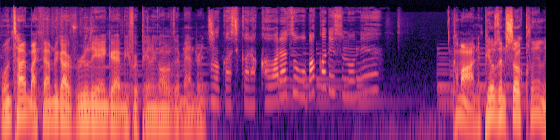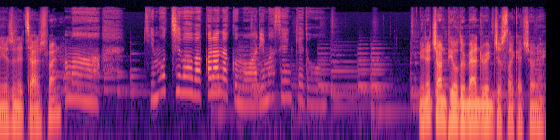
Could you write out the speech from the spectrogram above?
One time, my family got really angry at me for peeling all of their mandarins. Come on, it peels them so cleanly, isn't it satisfying? Mina-chan peeled her mandarin just like I'd shown her.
